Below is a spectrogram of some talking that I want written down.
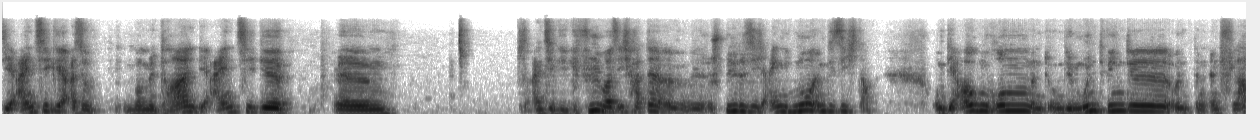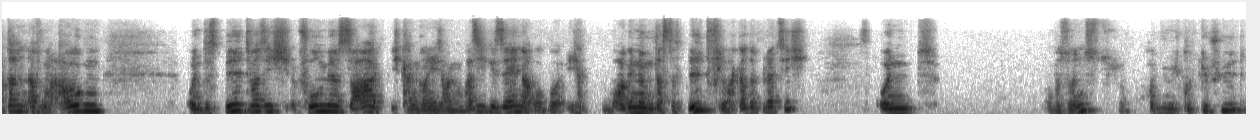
Die einzige, also momentan die einzige ähm, das einzige Gefühl, was ich hatte, äh, spielte sich eigentlich nur im Gesicht ab. Um die Augen rum und um den Mundwinkel und ein Flattern auf den Augen. Und das Bild, was ich vor mir sah, ich kann gar nicht sagen, was ich gesehen habe, aber ich habe wahrgenommen, dass das Bild flackerte plötzlich. Und aber sonst habe ich mich gut gefühlt.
